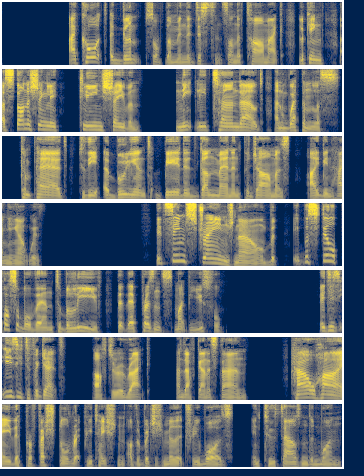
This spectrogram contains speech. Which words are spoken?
I caught a glimpse of them in the distance on the tarmac, looking astonishingly clean shaven, neatly turned out and weaponless, compared to the ebullient bearded gunmen in pajamas I'd been hanging out with. It seems strange now, but it was still possible then to believe that their presence might be useful. It is easy to forget, after Iraq and Afghanistan, how high the professional reputation of the British military was in 2001.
